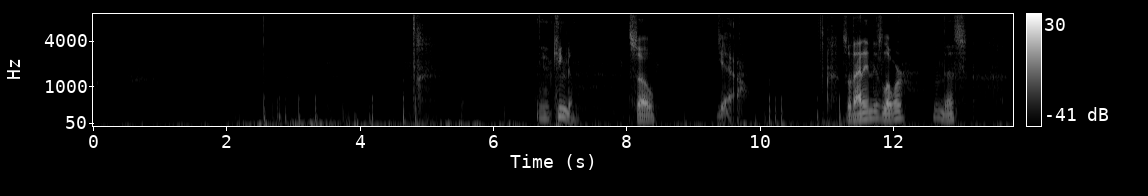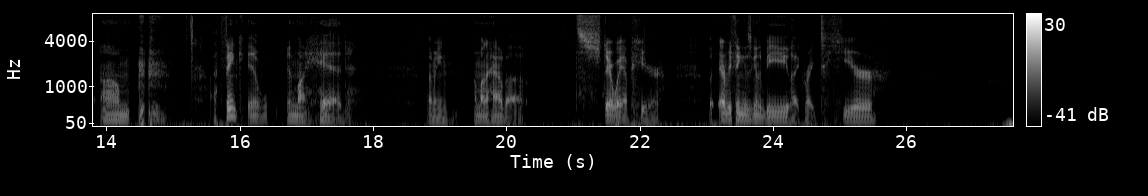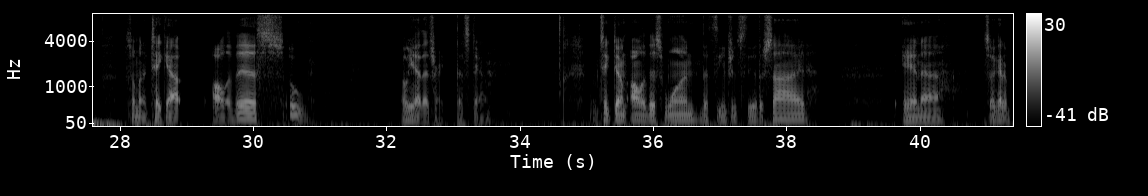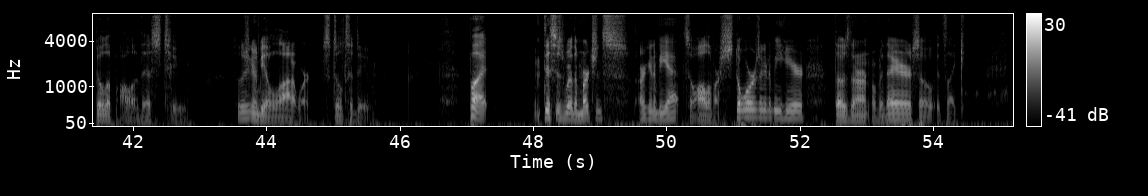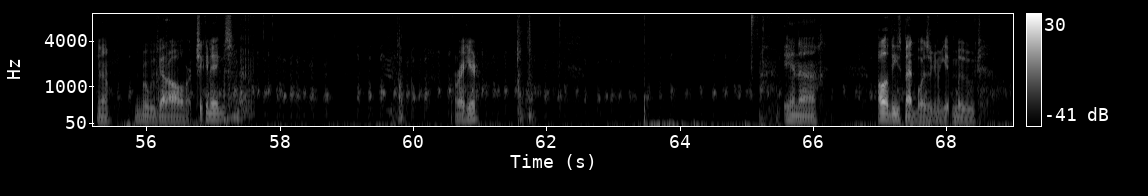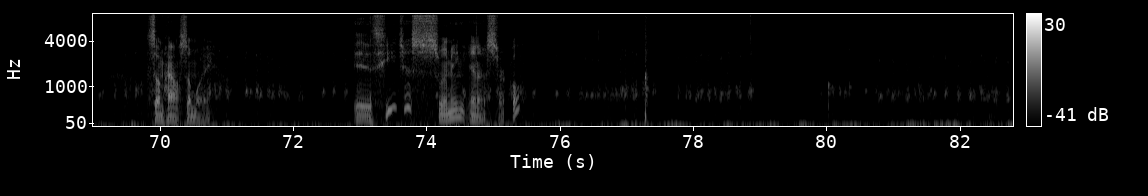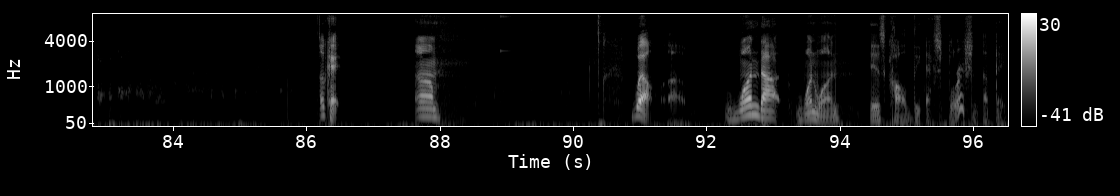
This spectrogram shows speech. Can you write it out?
kingdom. So, yeah. So that end is lower than this. Um, I think in in my head, I mean, I'm gonna have a stairway up here, but everything is gonna be like right here. So I'm gonna take out all of this. Ooh. Oh yeah, that's right. That's down. I'm gonna take down all of this one. That's the entrance to the other side. And uh, so I got to build up all of this too. So there's going to be a lot of work still to do. But this is where the merchants are going to be at. So all of our stores are going to be here. Those that aren't over there. So it's like, you know, where we've got all of our chicken eggs. Right here. And uh, all of these bad boys are going to get moved somehow, some way. Is he just swimming in a circle? Okay. Um. Well, uh, 1.11 is called the Exploration Update.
